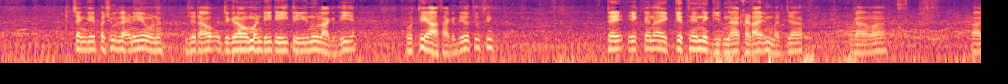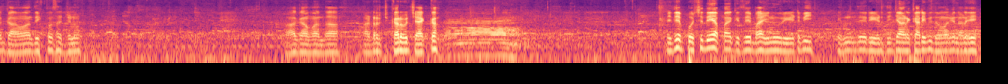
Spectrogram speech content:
ਚੰਗੇ ਪਸ਼ੂ ਲੈਣੇ ਹੋਣ ਜਰਾਓ ਜਗਰਾਉਂ ਮੰਡੀ 23 ਤਰੀਕ ਨੂੰ ਲੱਗਦੀ ਹੈ ਉੱਥੇ ਆ ਸਕਦੇ ਹੋ ਤੁਸੀਂ। ਤੇ ਇੱਕ ਨਾ ਇੱਕ ਇੱਥੇ ਨਗੀਨਾ ਖੜਾ ਹੈ, ਮੱਝਾਂ, ਗਾਵਾਂ। ਆ ਗਾਵਾਂ ਦੇਖੋ ਸੱਜਣੋ। ਆ ਗਾਵਾਂ ਦਾ ਆਰਡਰ ਕਰੋ ਚੈੱਕ ਇਹਦੇ ਪੁੱਛਦੇ ਆਪਾਂ ਕਿਸੇ ਬਾਈ ਨੂੰ ਰੇਟ ਵੀ, ਇਹਨਾਂ ਦੇ ਰੇਟ ਦੀ ਜਾਣਕਾਰੀ ਵੀ ਦੇਵਾਂਗੇ, ਨਾਲੇ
